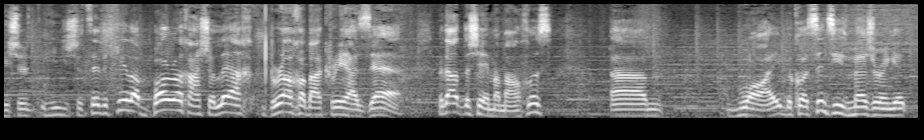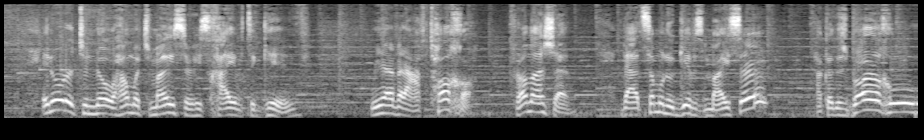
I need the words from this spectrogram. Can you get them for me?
he should he should say the tefillah Baruch Hashaleach bracha bakri hazeh without the Shem Malchus. Um, why? Because since he's measuring it, in order to know how much meiser he's chayiv to give, we have an avtacha from Hashem that someone who gives meiser, Hakadosh Baruch Hu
